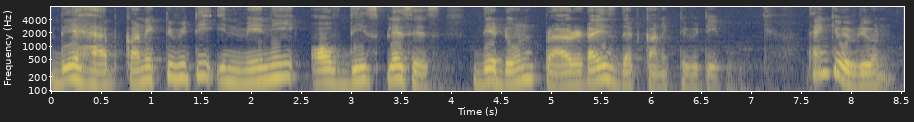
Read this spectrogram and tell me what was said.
they have connectivity in many of these places, they don't prioritize that connectivity. Thank you everyone.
